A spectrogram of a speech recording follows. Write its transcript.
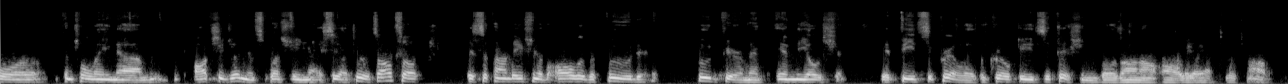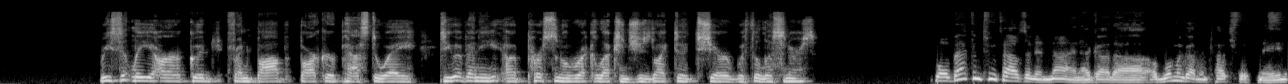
for controlling um, oxygen and sequestering CO2. It's also it's the foundation of all of the food food pyramid in the ocean. It feeds the krill, the krill feeds the fish, and goes on all, all the way up to the top. Recently, our good friend Bob Barker passed away. Do you have any uh, personal recollections you'd like to share with the listeners? Well, back in 2009, I got uh, a woman got in touch with me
